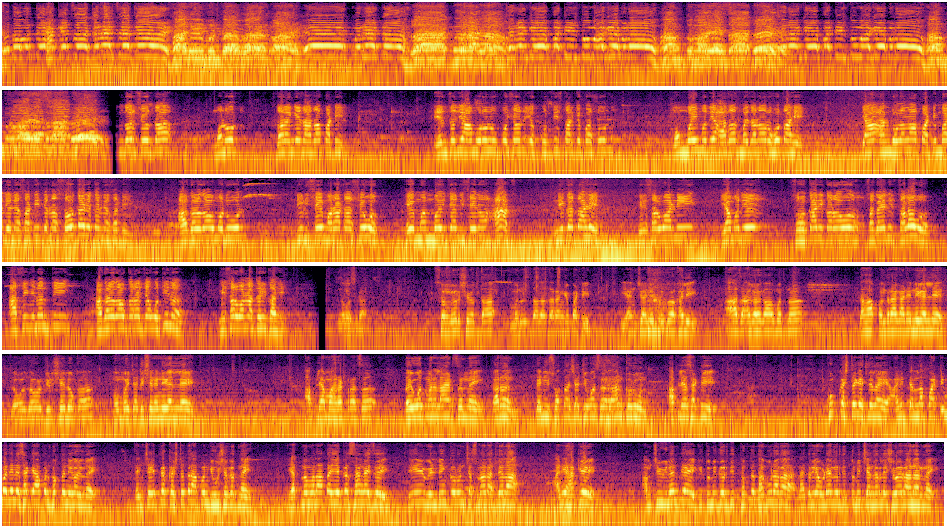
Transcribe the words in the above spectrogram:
सदावर्ते हाकेचं करायचं काय? खाली मुंडक वर पाय. एक मराठा. लाख मराठा. जरंगे पाटील तुम आगे बढ़ो हम तुम्हारे साथ हैं. जरंगे पाटील तुम आगे बढ़ो हम तुम्हारे साथ हैं. संघर्ष योद्धा मनोज जरांगे दादा पाटील यांचं जे आमरण उपोषण एकोणतीस तारखेपासून मुंबईमध्ये आझाद मैदानावर होत आहे. त्या आंदोलनाला पाठिंबा देण्यासाठी त्यांना सहकार्य करण्यासाठी आगळगावमधून दीडशे मराठा सेवक हे मुंबईच्या दिशेनं आज निघत आहेत. ते सर्वांनी यामध्ये सहकार्य करावं सगळ्यांनी चालावं अशी विनंती आगळगावकरांच्या वतीनं मी सर्वांना करीत आहे. नमस्कार. संघर्ष योद्धा मनोजदादा जरांगे पाटील यांच्या नेतृत्वाखाली आज आगळगावमधनं दहा पंधरा गाड्या निघालेल्या आहेत. जवळजवळ दीडशे लोक मुंबईच्या दिशेने निघालेले आहेत. आपल्या महाराष्ट्राचं दैवत म्हणायला अडचण नाही. कारण त्यांनी स्वतःच्या जीवाचं रान करून आपल्यासाठी खूप कष्ट घेतलेला आहे आणि त्यांना पाठिंबा देण्यासाठी आपण फक्त निघालेलो आहे. त्यांच्या इतकं कष्ट तर आपण घेऊ शकत नाही. यातनं मला आता एकच सांगायचं आहे ते वेल्डिंग करून चष्मा घातलेला आणि हाके आमची विनंती आहे की तुम्ही गर्दीत फक्त थांबू नका नाहीतर एवढ्या गर्दीत तुम्ही चेंगरल्याशिवाय राहणार नाही.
